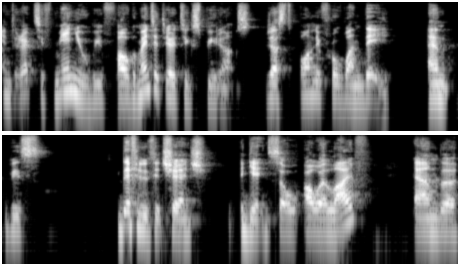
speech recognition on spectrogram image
interactive menu with augmented reality experience just only for one day. And this definitely change again. So our life and uh,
